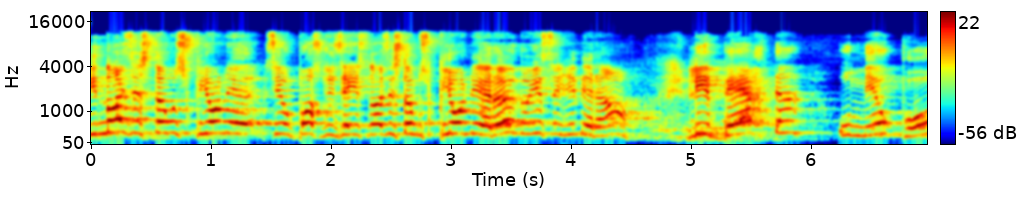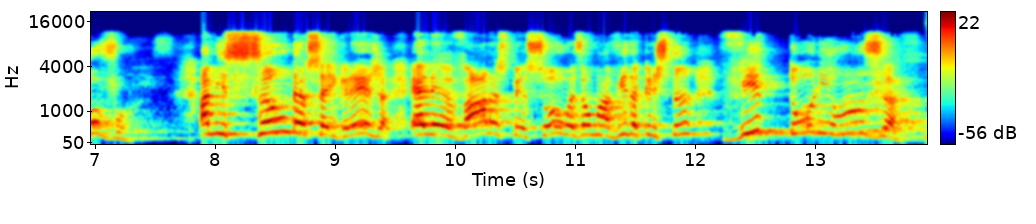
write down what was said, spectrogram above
E nós estamos pioneirando, se eu posso dizer isso, nós estamos pioneirando isso em Ribeirão. Liberta o meu povo. A missão dessa igreja é levar as pessoas a uma vida cristã vitoriosa.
